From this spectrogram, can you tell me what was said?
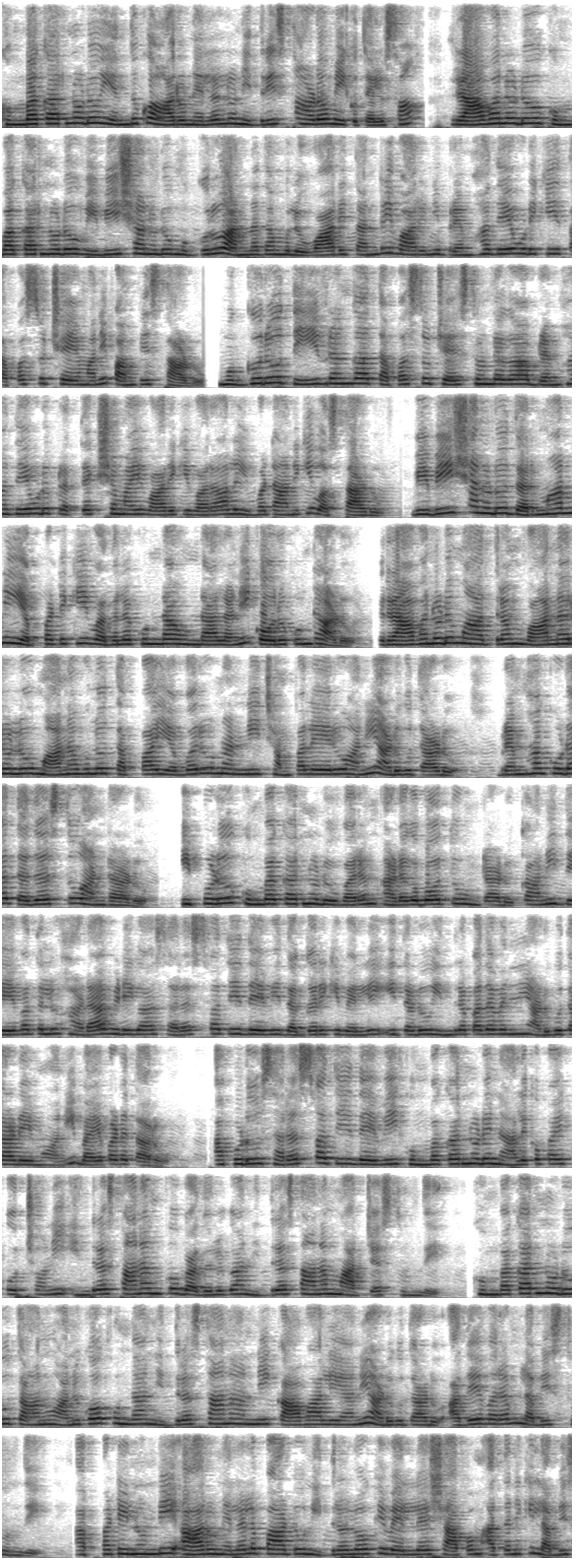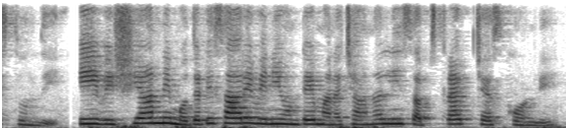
కుంభకర్ణుడు ఎందుకు ఆరు నెలలు నిద్రిస్తాడో మీకు తెలుసా? రావణుడు కుంభకర్ణుడు విభీషణుడు ముగ్గురు అన్నదమ్ములు వారి తండ్రి వారిని బ్రహ్మదేవుడికి తపస్సు చేయమని పంపిస్తాడు. ముగ్గురు తీవ్రంగా తపస్సు చేస్తుండగా బ్రహ్మదేవుడు ప్రత్యక్షమై వారికి వరాలు ఇవ్వటానికి వస్తాడు. విభీషణుడు ధర్మాన్ని ఎప్పటికీ వదలకుండా ఉండాలని కోరుకుంటాడు. రావణుడు మాత్రం వానరులు మానవులు తప్ప ఎవ్వరూ నన్ని చంపలేరు అని అడుగుతాడు. బ్రహ్మ కూడా తదస్తు అంటాడు. ఇప్పుడు కుంభకర్ణుడు వరం అడగబోతూ ఉంటాడు. కానీ దేవతలు హడావిడిగా సరస్వతీదేవి దగ్గరికి వెళ్ళి ఇతడు ఇంద్రపదవిని అడుగుతాడేమో అని భయపడతారు. అప్పుడు సరస్వతీదేవి కుంభకర్ణుడి నాలికపై కూర్చొని ఇంద్రస్థానంకు బదులుగా నిద్రస్థానం మార్చేస్తుంది. కుంభకర్ణుడు తాను అనుకోకుండా నిద్రస్థానాన్ని కావాలి అని అడుగుతాడు. అదే వరం లభిస్తుంది. అప్పటి నుండి ఆరు నెలల పాటు నిద్రలోకి వెళ్ళే శాపం అతనికి లభిస్తుంది. ఈ విషయాన్ని మొదటిసారి విని ఉంటే మన ఛానల్ని సబ్స్క్రైబ్ చేసుకోండి.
